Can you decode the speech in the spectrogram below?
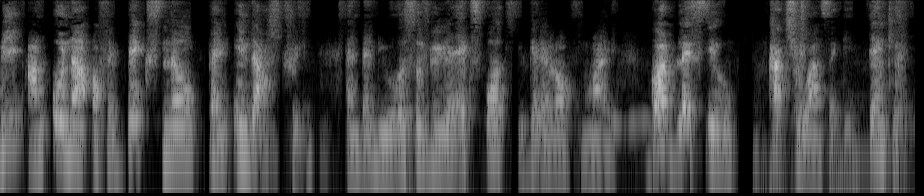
be an owner of a big snail pen industry and then you also do your exports you get a lot of money. God bless you. Catch you once again. Thank you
